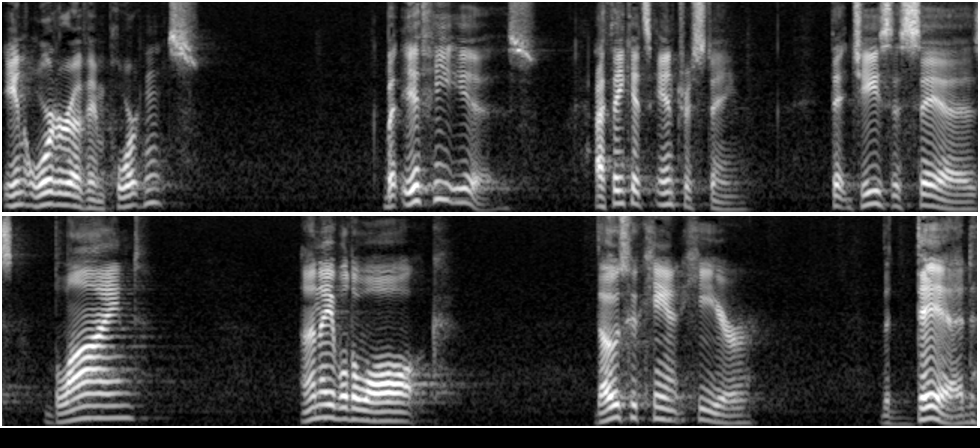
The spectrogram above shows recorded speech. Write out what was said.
in order of importance, but if he is, I think it's interesting that Jesus says, blind, unable to walk, those who can't hear, the dead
